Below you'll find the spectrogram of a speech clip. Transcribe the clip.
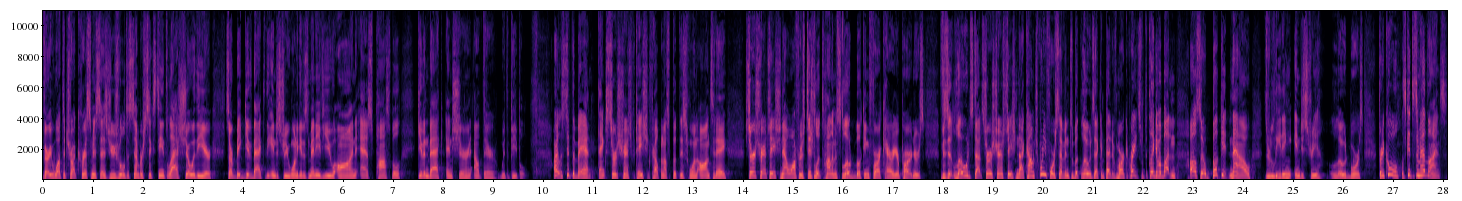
Very What the Truck Christmas, as usual, December 16th, last show of the year. It's our big give back to the industry. We want to get as many of you on as possible, giving back and sharing out there with the people. All right, let's tip the band. Thanks, Surge Transportation, for helping us put this one on today. Surge Transportation now offers digital autonomous load booking for our carrier partners. Visit loads.surgetransportation.com 24 7 to book loads at competitive market rates with the click of a button. Also, book it now through leading industry load boards. Pretty cool. Let's get to some headlines.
